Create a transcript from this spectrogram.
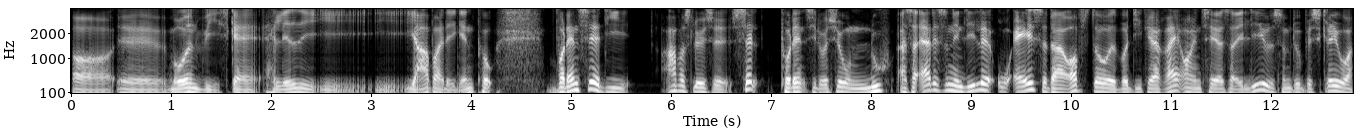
og øh, måden, vi skal have ledige i, i, i arbejde igen på. Hvordan ser de arbejdsløse selv på den situation nu? Altså er det sådan en lille oase, der er opstået, hvor de kan reorientere sig i livet, som du beskriver,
